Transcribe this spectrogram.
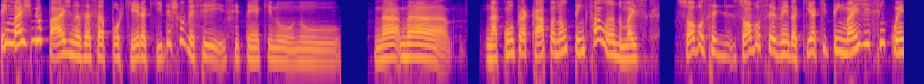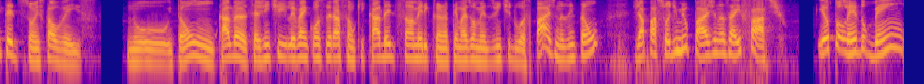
Tem mais de mil páginas essa porqueira aqui. Deixa eu ver se, se tem aqui no. no... Na, na, na contracapa não tem falando, mas só você, só você vendo aqui, aqui tem mais de 50 edições, talvez. No, então, cada, se a gente levar em consideração que cada edição americana tem mais ou menos 22 páginas, então já passou de mil páginas aí fácil. E eu tô lendo bem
